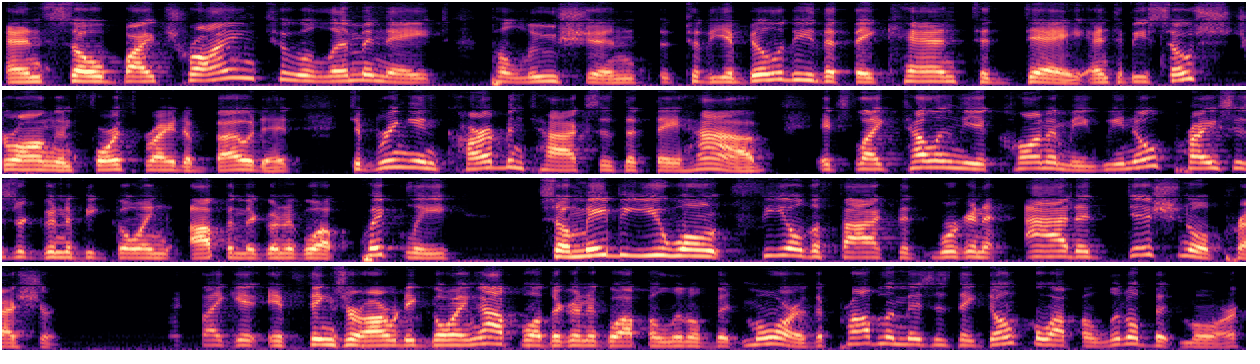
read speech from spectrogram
And so, by trying to eliminate pollution to the ability that they can today, and to be so strong and forthright about it, to bring in carbon taxes that they have, it's like telling the economy, we know prices are going to be going up and they're going to go up quickly. So maybe you won't feel the fact that we're going to add additional pressure. It's like if things are already going up, well, they're going to go up a little bit more. The problem is, is they don't go up a little bit more;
